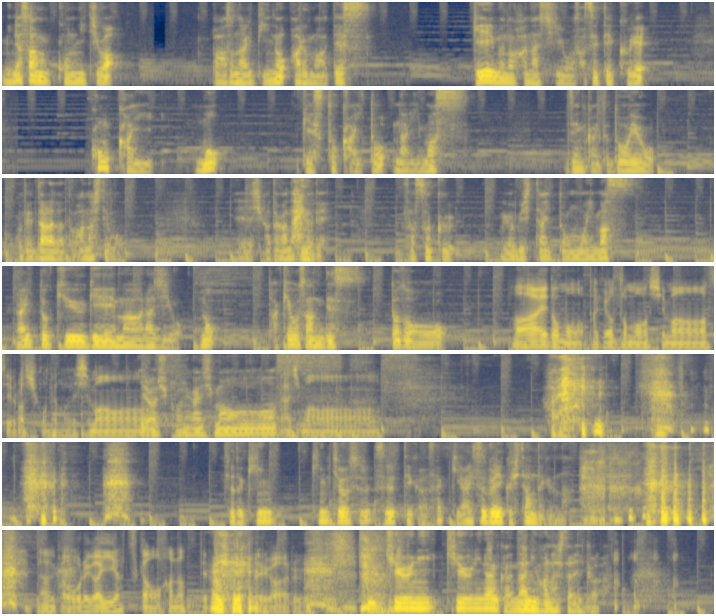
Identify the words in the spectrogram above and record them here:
皆さんこんにちは。パーソナリティのアルマです。ゲームの話をさせてくれ。今回もゲスト会となります。前回と同様ここでダラダと話しても、えー、仕方がないので早速お呼びしたいと思います。ライト級ゲーマーラジオの竹雄さんです。どうぞ。はい、どうも、竹雄と申します。よろしくお願いします。よろしくお願いします。お願いします。はい。ちょっと緊緊張するするっていうかさっきアイスブレイクしたんだけどな。なんか俺が威圧感を放ってる。可能性がある。き 急に急になんか何を話したらいいか。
